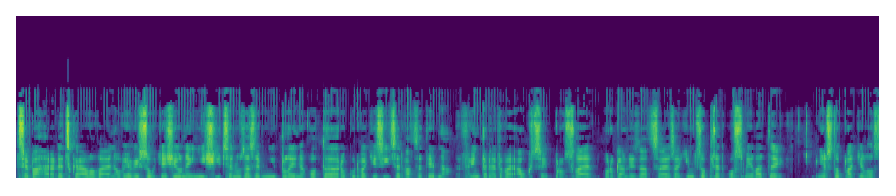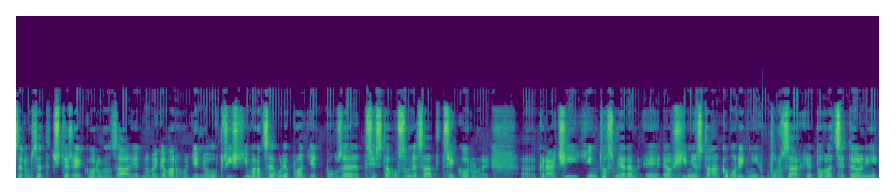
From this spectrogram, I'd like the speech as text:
Třeba Hradec Králové nově vysoutěžil nejnižší cenu za zemní plyn od roku 2021 v internetové aukci pro své organizace, zatímco před osmi lety Město platilo 704 korun za 1 MWh, v příštím roce bude platit pouze 383 koruny. Eh, kráčí tímto směrem i další města na komoditních burzách. Je tohle citelný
